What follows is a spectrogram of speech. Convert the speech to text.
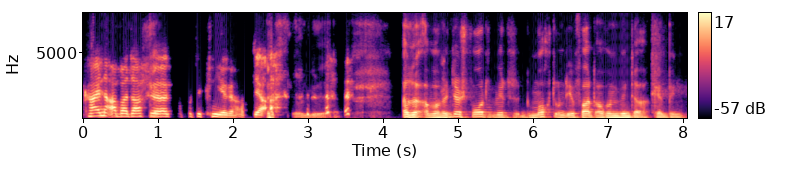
Keine, aber dafür kaputte Knie gehabt, ja. Also, aber Wintersport wird gemocht und ihr fahrt auch im Winter Camping.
